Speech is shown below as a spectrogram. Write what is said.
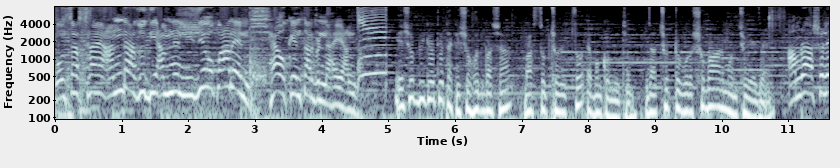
পঞ্চাশ ঠায়ের আন্ডা যদি আপনি নিজেও পারেন হ্যাঁ কেন তারবেন না হ্যাঁ আন্ডা? এসব ভিডিওতে থাকে সহজ ভাষা বাস্তব চরিত্র এবং কমিটি যা ছোট্ট বড় সবার মন ছুঁয়ে যায়। আমরা আসলে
